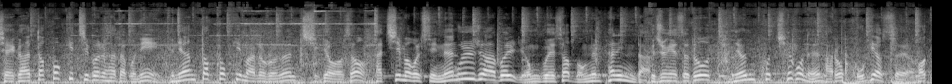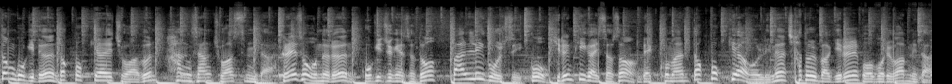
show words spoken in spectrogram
제가 떡볶이 집을 하다 보니 그냥 떡볶이만으로는 지겨워서 같이 먹을 수 있는 꿀조합을 연구해서 먹는 편입니다. 그 중에서도 단연코 최고는 바로 고기였어요. 어떤 고기든 떡볶이와의 조합은 항상 좋았습니다. 그래서 오늘은 고기 중에서도 빨리 구울 수 있고 기름기가 있어서 매콤한 떡볶이와 어울리는 차돌박이를 구워보려고 합니다.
